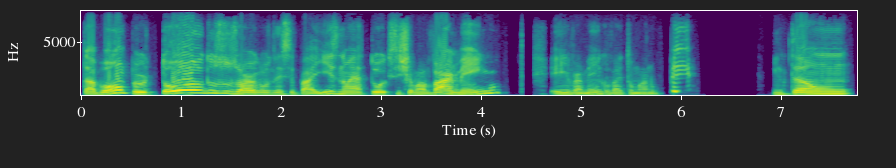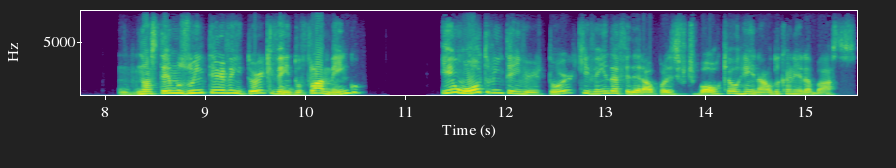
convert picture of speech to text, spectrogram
tá bom? Por todos os órgãos nesse país, não é à toa que se chama Varmengo. E Varmengo vai tomar no pi. Então, nós temos um interventor que vem do Flamengo e um outro interventor que vem da Federal Polícia de Futebol, que é o Reinaldo Carneira Bastos.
